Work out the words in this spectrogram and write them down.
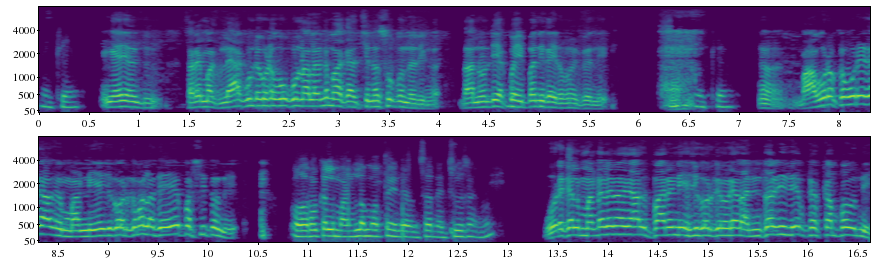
ఇంకా? సరే మాకు లేకుంటే కూడా ఊకుండాలంటే మాకు అది చిన్న సూపు ఉంది ఇంకా. దాని నుండి ఎక్కువ ఇబ్బంది అయిపోయింది. మా ఊరు ఒక్క ఊరే కాదు మన నియోజకవర్గంలో అదే పరిస్థితి ఉంది. ఓరకల్ మండలం మొత్తం ఇదే ఉంది సార్ నేను చూసాను ఊరకల్ మండలమే కాదు పాని నియోజకవర్గమే కాదు అంతా ఇదే కంప ఉంది.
